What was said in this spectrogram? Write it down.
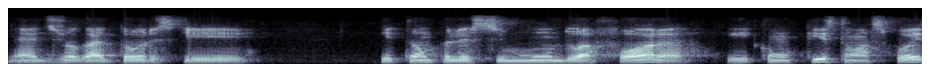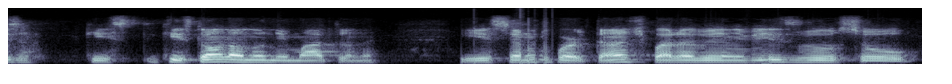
né, de jogadores que, estão pelo esse mundo afora e conquistam as coisas, que, que estão no anonimato, né? E isso é muito importante. Parabenizo o seu,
